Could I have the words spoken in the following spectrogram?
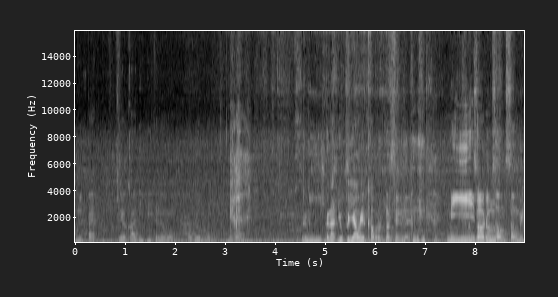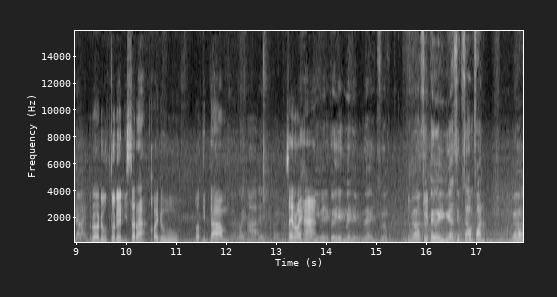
หมื่นแปดเนี่ยขายดีปีกันแล้วก็เอาเพิ่มกันหรือว่า มีขนาดอยู่พะเยายังขับรถมาซื้อเลยนี่รอดูส่งส่งไม่ได้รอดูตัวเดินอิสระคอยดูรอติดตามร้อยห้าได้ไหมใส่ร้อยห้านี่ไม่เคยเห็นไหมเนี่ยได้เฟื่องดูเออพ็อกสเก็ตเตอร์อย่างเงี้ยสิบสามฟันเออ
